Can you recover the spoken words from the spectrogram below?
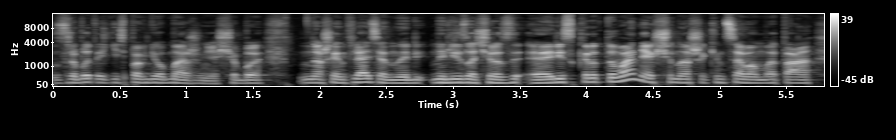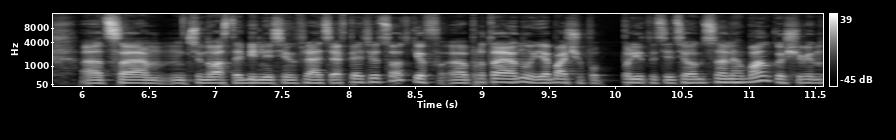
зробити якісь певні обмеження, щоб наша інфляція не лізла через різк кредитування, якщо наша кінцева мета це цінова стабільність і інфляція в 5%. Проте, ну я бачу по політиці цього національного банку, що він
